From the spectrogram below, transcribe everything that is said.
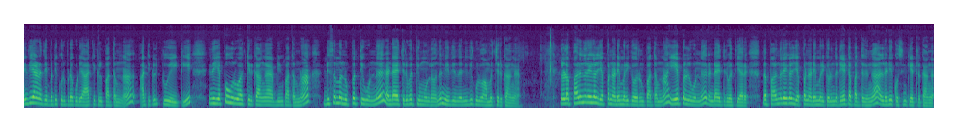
நிதி ஆணையத்தை பற்றி குறிப்பிடக்கூடிய ஆர்டிக்கிள் பார்த்தோம்னா ஆர்டிக்கிள் டூ எயிட்டி இதை எப்போ உருவாக்கியிருக்காங்க அப்படின்னு பார்த்தோம்னா டிசம்பர் முப்பத்தி ஒன்று ரெண்டாயிரத்தி இருபத்தி மூணில் வந்து நிதி இந்த நிதிக்குழு அமைச்சிருக்காங்க. இதோட பரிந்துரைகள் எப்போ நடைமுறைக்கு வரும்னு பார்த்தோம்னா ஏப்ரல் ஒன்று ரெண்டாயிரத்தி இருபத்தி ஆறு. இந்த பரிந்துரைகள் எப்போ நடைமுறைக்கு வரும்? இந்த டேட்டை பார்த்துக்கோங்க. ஆல்ரெடி கொஸ்டின் கேட்டிருக்காங்க.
